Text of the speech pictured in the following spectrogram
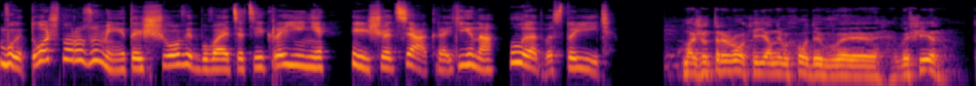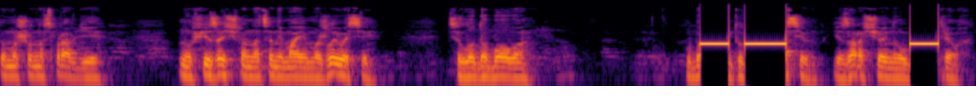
ви точно розумієте, що відбувається в цій країні, і що ця країна ледве стоїть. Майже три роки я не виходив е, в ефір, тому що насправді ну, фізично на це немає можливості цілодобово. У тут і зараз щойно у трьох,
